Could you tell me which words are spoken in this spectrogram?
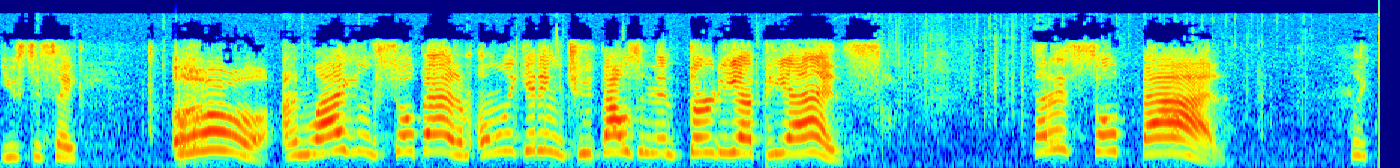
used to say, "Oh, I'm lagging so bad. I'm only getting 2030 FPS. That is so bad." Like,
